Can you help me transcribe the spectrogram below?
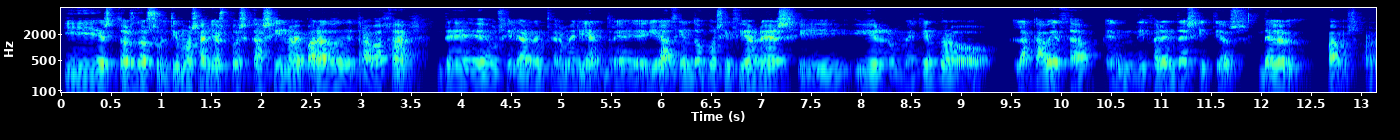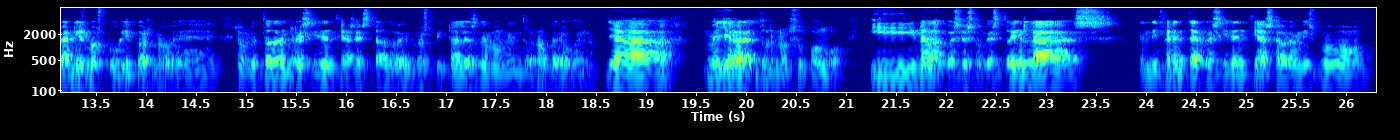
Y estos dos últimos años pues casi no he parado de trabajar de auxiliar de enfermería, entre ir haciendo posiciones y ir metiendo la cabeza en diferentes sitios del, vamos, organismos públicos, ¿no? Eh, sobre todo en residencias he estado, en hospitales de momento no, pero bueno, ya me llegará el turno, supongo. Y nada, pues eso, que estoy en las, en diferentes residencias, ahora mismo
